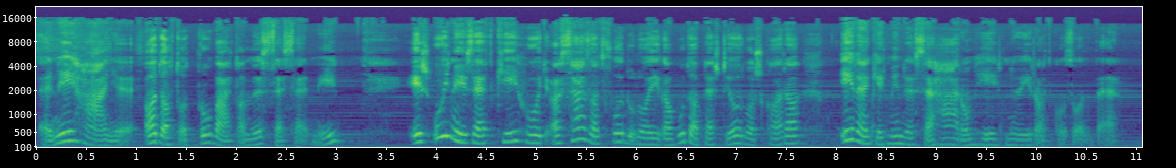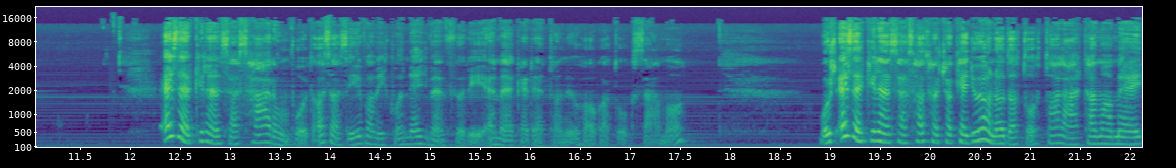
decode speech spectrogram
néhány adatot próbáltam összeszedni, és úgy nézett ki, hogy a század fordulóig a budapesti orvoskarra évenként mindössze három hét nő iratkozott be. 1903 volt az az év, amikor 40 fölé emelkedett a nőhallgatók száma. Most 1906-ra csak egy olyan adatot találtam, amely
